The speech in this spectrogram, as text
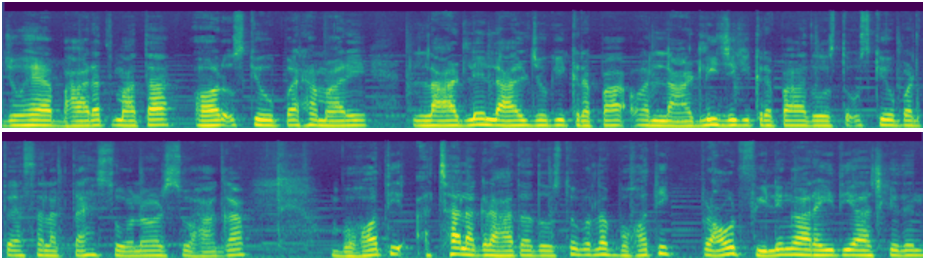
जो है, भारत माता और उसके ऊपर हमारे लाडले लाल जो की कृपा और लाडली जी की कृपा। दोस्तों, उसके ऊपर तो ऐसा लगता है सोना और सुहागा। बहुत ही अच्छा लग रहा था दोस्तों मतलब बहुत ही प्राउड फीलिंग आ रही थी आज के दिन,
